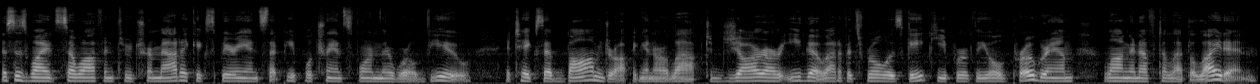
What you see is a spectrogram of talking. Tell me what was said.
This is why it's so often through traumatic experience that people transform their worldview. It takes a bomb dropping in our lap to jar our ego out of its role as gatekeeper of the old program long enough to let the light in.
